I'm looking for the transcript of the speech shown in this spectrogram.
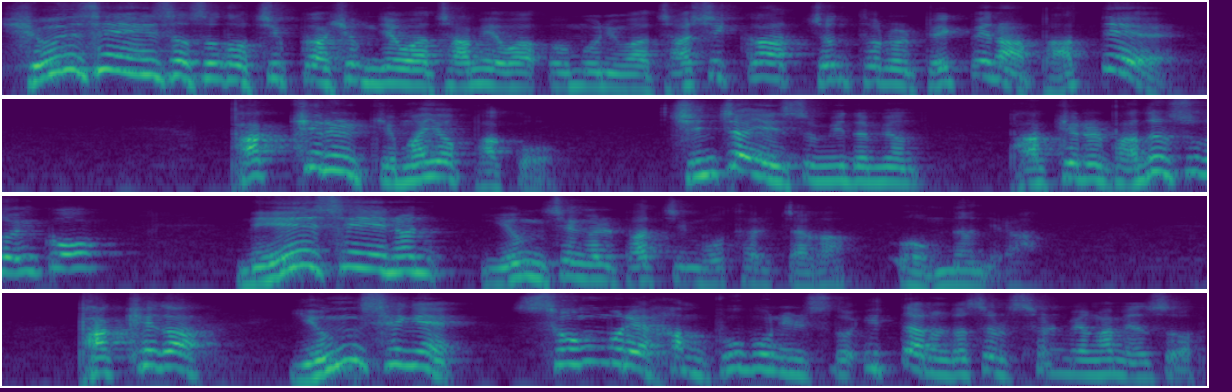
현세에 있어서도 집과 형제와 자매와 어머니와 자식과 전토를 백배나 받되 박해를 겸하여 받고 진짜 예수 믿으면 박해를 받을 수도 있고 내세에는 영생을 받지 못할 자가 없느니라. 박해가 영생의 선물의 한 부분일 수도 있다는 것을 설명하면서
